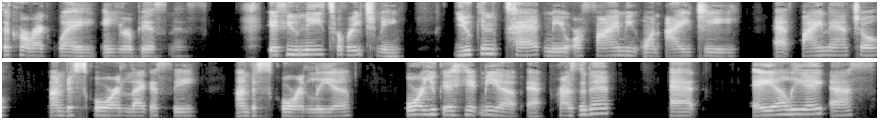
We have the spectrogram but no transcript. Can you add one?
the correct way in your business. If you need to reach me, you can tag me or find me on IG at financial underscore legacy underscore Lea, or you can hit me up at president at ALEAS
